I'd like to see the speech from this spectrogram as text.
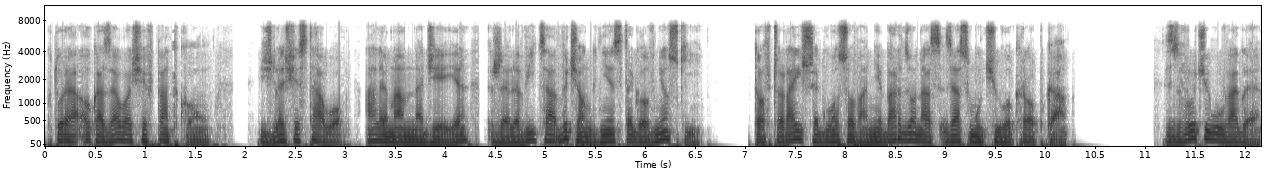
która okazała się wpadką. Źle się stało, ale mam nadzieję, że Lewica wyciągnie z tego wnioski. To wczorajsze głosowanie bardzo nas zasmuciło. Kropka. Zwrócił uwagę,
